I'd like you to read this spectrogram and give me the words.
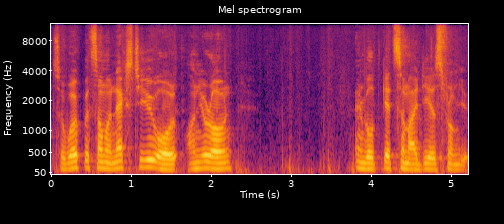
So work with someone next to you or on your own and we'll get some ideas from you.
